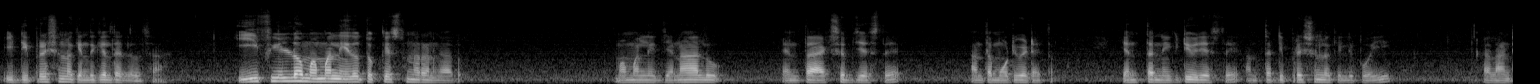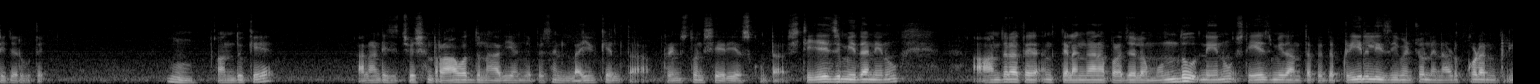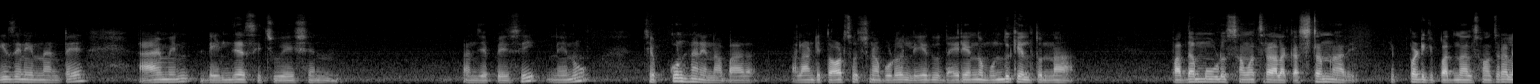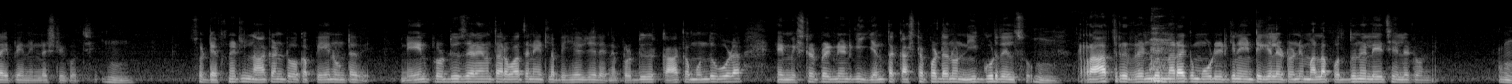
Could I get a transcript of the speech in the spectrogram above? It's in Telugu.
ఈ డిప్రెషన్లోకి ఎందుకు వెళ్తారు తెలుసా? ఈ ఫీల్డ్లో మమ్మల్ని ఏదో తొక్కేస్తున్నారని కాదు. మమ్మల్ని జనాలు ఎంత యాక్సెప్ట్ చేస్తే అంత మోటివేట్ అవుతాం. ఎంత నెగిటివ్ చేస్తే అంత డిప్రెషన్లోకి వెళ్ళిపోయి అలాంటివి జరుగుతాయి. అందుకే అలాంటి సిచ్యువేషన్ రావద్దు నాది అని చెప్పేసి నేను లైవ్కి వెళ్తా ఫ్రెండ్స్తో షేర్ చేసుకుంటా. స్టేజ్ మీద నేను ఆంధ్ర తెలంగాణ ప్రజల ముందు నేను స్టేజ్ మీద అంత పెద్ద ప్రీ రిలీజ్ ఈవెంట్లో నేను అడుక్కోవడానికి రీజన్ ఏంటంటే ఐఎమ్ ఇన్ డేంజర్ సిచ్యువేషన్ అని చెప్పేసి నేను చెప్పుకుంటున్నాను నేను నా బాధ. అలాంటి థాట్స్ వచ్చినప్పుడు లేదు ధైర్యంగా ముందుకెళ్తున్నా. పదమూడు సంవత్సరాల కష్టం నాది. ఇప్పటికి పద్నాలుగు సంవత్సరాలు అయిపోయింది ఇండస్ట్రీకి వచ్చి. సో డెఫినెట్లీ నాకంటూ ఒక పెయిన్ ఉంటుంది. నేను ప్రొడ్యూసర్ అయిన తర్వాత నేను ఇట్లా బిహేవ్ చేయలేదు నేను ప్రొడ్యూసర్ కాకముందు కూడా నేను మిస్టర్ ప్రెగ్నెంట్కి ఎంత కష్టపడ్డానో నీకు కూడా తెలుసు. రాత్రి రెండున్నరకి మూడింటికి నేను ఇంటికి వెళ్ళేటోడిని మళ్ళీ పొద్దున్నే లేచి వెళ్ళేటోడిని.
